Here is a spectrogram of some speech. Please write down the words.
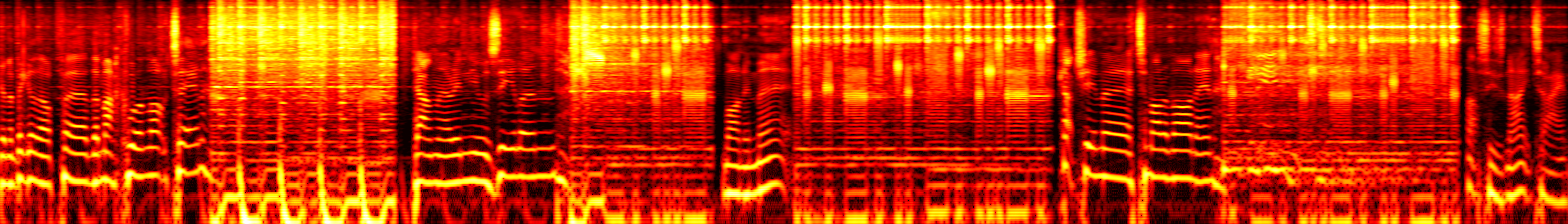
Going to big up uh, the Mac One locked in down there in New Zealand. Morning, mate. Catch him uh, tomorrow morning. That's his night time.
